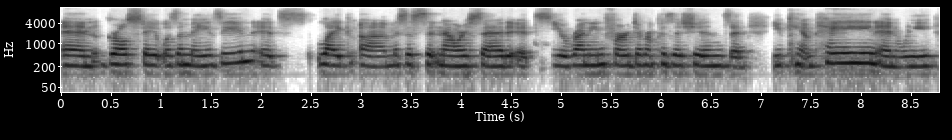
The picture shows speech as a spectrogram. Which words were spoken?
and Girls State was amazing. It's like uh, Mrs. Sittenauer said, it's you're running for different positions and you campaign and we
